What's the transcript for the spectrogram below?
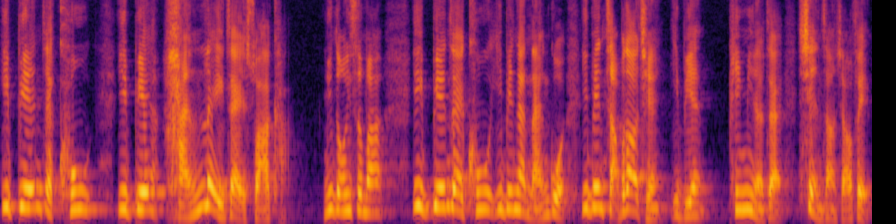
一边在哭，一边含泪在刷卡，你懂意思吗？一边在哭，一边在难过，一边找不到钱，一边拼命的在线上消费。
